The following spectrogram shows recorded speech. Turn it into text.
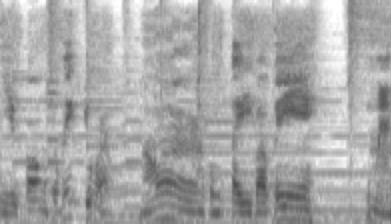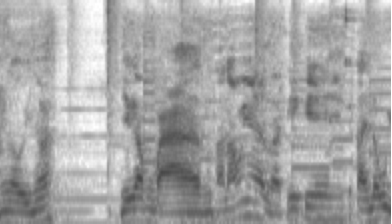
nhiều con tôi biết chú mà nó còn tùy vào cái, cái mạng người nữa. Như ông bà người ta nói là cái cái, cái tay nuôi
